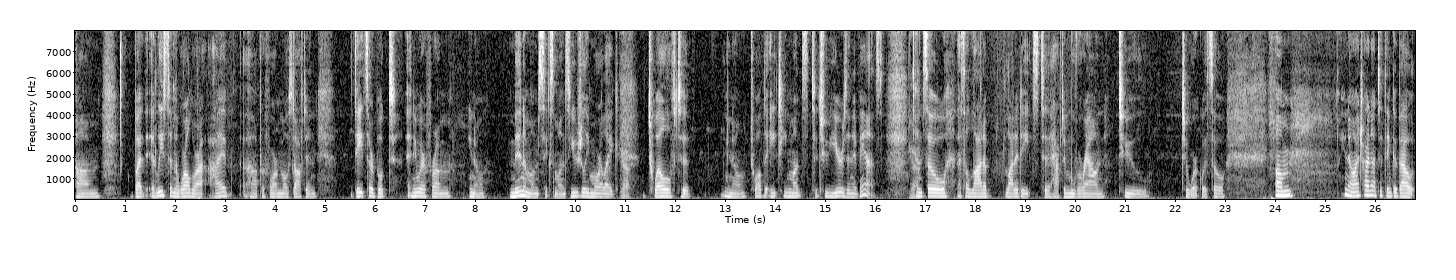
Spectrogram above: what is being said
Um, but at least in the world where I uh, perform most often, dates are booked anywhere from you know minimum six months, usually more like Yeah. 12 to you know 12 to 18 months to two years in advance Yeah. and so that's a lot of lot of dates to have to move around to to work with so um you know i try not to think about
